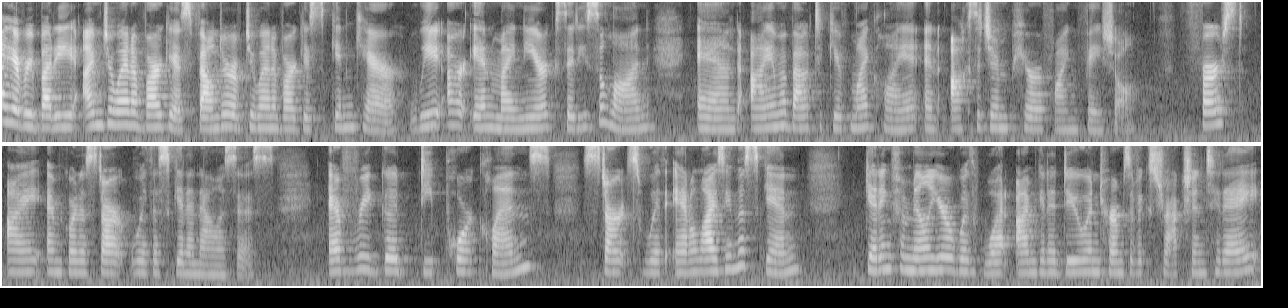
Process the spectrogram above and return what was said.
Hi, everybody. I'm Joanna Vargas, founder of Joanna Vargas Skincare. We are in my New York City salon, and I am about to give my client an oxygen purifying facial. First, I am going to start with a skin analysis. Every good deep pore cleanse starts with analyzing the skin, getting familiar with what I'm going to do in terms of extraction today,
